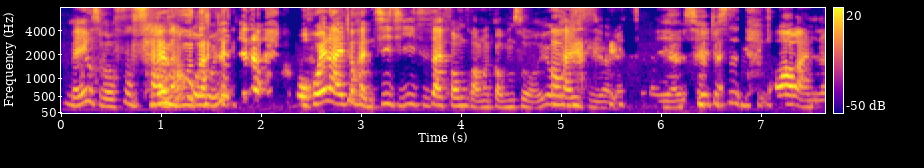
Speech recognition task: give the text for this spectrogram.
没有什么负没 债，后我我就觉得我回来就很积极，一直在疯狂的工作，又开始了 所以就是花完了，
